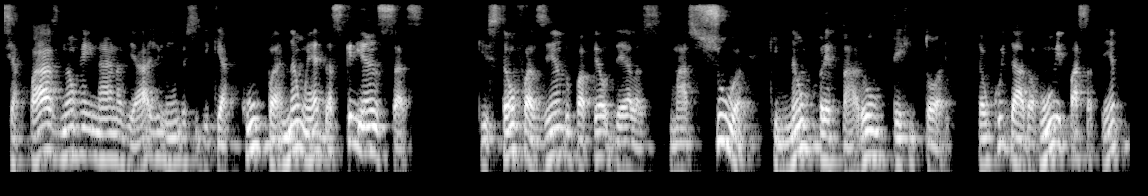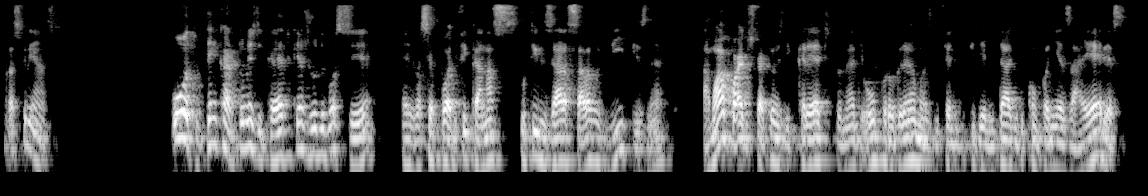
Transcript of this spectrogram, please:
Se a paz não reinar na viagem, lembre-se de que a culpa não é das crianças que estão fazendo o papel delas, mas sua que não preparou o território. Então, cuidado, arrume passatempo para as crianças. Outro, tem cartões de crédito que ajudam você. É, você pode ficar nas, utilizar as salas VIPs, né? A maior parte dos cartões de crédito, né, ou programas de fidelidade de companhias aéreas,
